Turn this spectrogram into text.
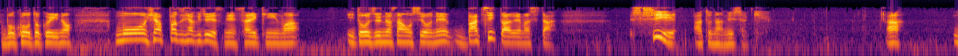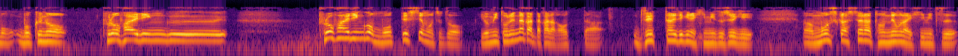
僕お得意の、もう100発100ですね、最近は。伊藤純奈さん推しをね、バチッと当てました。し、あと何でしたっけ？あ、もう僕のプロファイリング、プロファイリングをもってしてもちょっと読み取れなかった方がおった、絶対的な秘密主義。もしかしたらとんでもない秘密。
